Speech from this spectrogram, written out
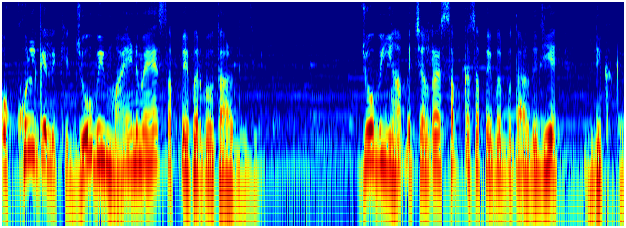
और खुल के लिखिए, जो भी माइंड में है सब पेपर पर उतार दीजिए। जो भी यहाँ पे चल रहा है सबका सब पेपर पर उतार दीजिए, लिख के।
